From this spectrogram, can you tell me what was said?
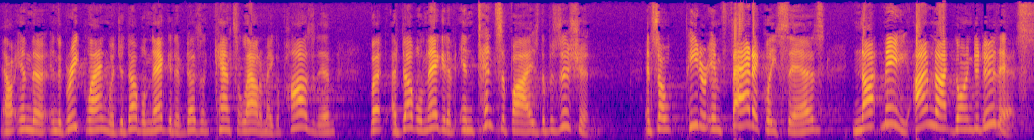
Now, in the, in the Greek language, a double negative doesn't cancel out and make a positive, but a double negative intensifies the position. And so Peter emphatically says, Not me. I'm not going to do this.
